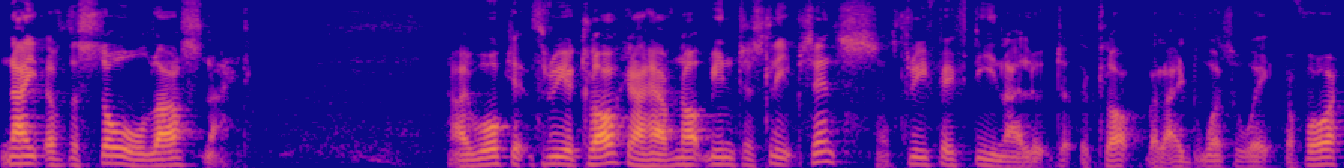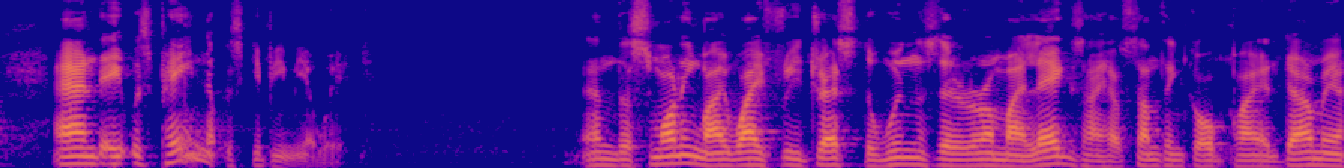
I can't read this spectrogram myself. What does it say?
night of the soul last night. I woke at three o'clock. I have not been to sleep since. At three fifteen, I looked at the clock, but I was awake before, and it was pain that was keeping me awake. And this morning, my wife redressed the wounds that are on my legs. I have something called pyoderma,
